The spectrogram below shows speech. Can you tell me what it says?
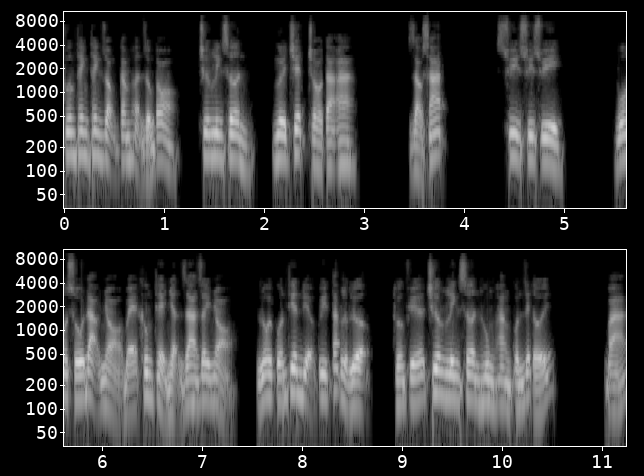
Phương thanh thanh giọng căm hận giống to, trương linh sơn, ngươi chết cho ta a. Rào sát. Suy suy suy. Vô số đạo nhỏ bé không thể nhận ra dây nhỏ, lôi cuốn thiên địa quy tắc lực lượng, hướng phía trương linh sơn hung hăng quấn giết tới. Bá.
